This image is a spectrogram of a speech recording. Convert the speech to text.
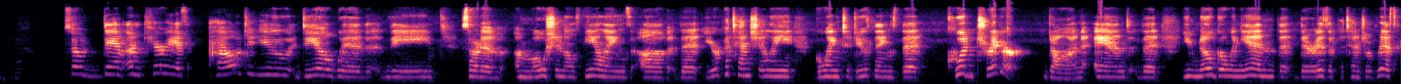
Mm-hmm. So, Dan, I'm curious, how do you deal with the sort of emotional feelings of that you're potentially going to do things that could trigger Dawn and that you know going in that there is a potential risk?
